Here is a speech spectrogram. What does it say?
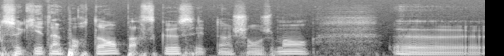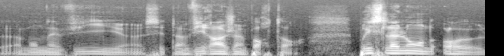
Ce qui est important parce que c'est un changement euh, à mon avis, euh, c'est un virage important. Brice Lalonde, euh,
